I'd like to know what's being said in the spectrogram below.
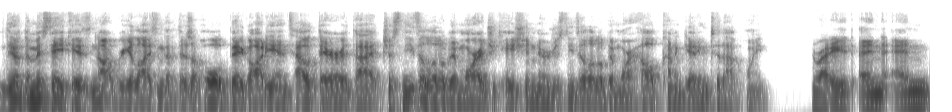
you know the mistake is not realizing that there's a whole big audience out there that just needs a little bit more education or just needs a little bit more help kind of getting to that point. Right and and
